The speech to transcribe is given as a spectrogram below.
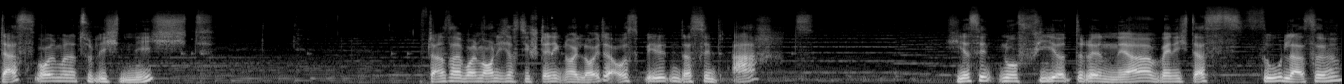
Das wollen wir natürlich nicht. Auf der anderen Seite wollen wir auch nicht, dass die ständig neue Leute ausbilden. Das sind acht. Hier sind nur vier drin. Ja, wenn ich das zulasse.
